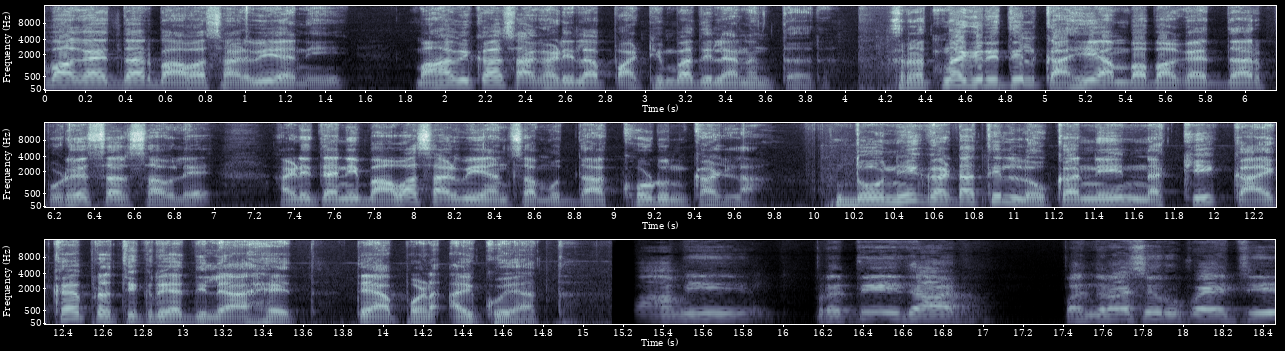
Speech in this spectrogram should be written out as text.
बागायतदार बाबा साळवी यांनी महाविकास आघाडीला पाठिंबा दिल्यानंतर रत्नागिरीतील काही आंबा बागायतदार पुढे सरसावले आणि त्यांनी बाबा साळवी यांचा मुद्दा खोडून काढला. दोन्ही गटातील लोकांनी नक्की काय काय प्रतिक्रिया दिल्या आहेत ते आपण ऐकूयात. आम्ही प्रति झाड पंधराशे रुपयाची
